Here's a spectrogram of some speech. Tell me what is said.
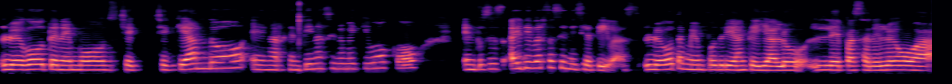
Luego tenemos Chequeando en Argentina, si no me equivoco. Entonces, hay diversas iniciativas. Luego también podrían, que ya lo le pasaré luego a,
